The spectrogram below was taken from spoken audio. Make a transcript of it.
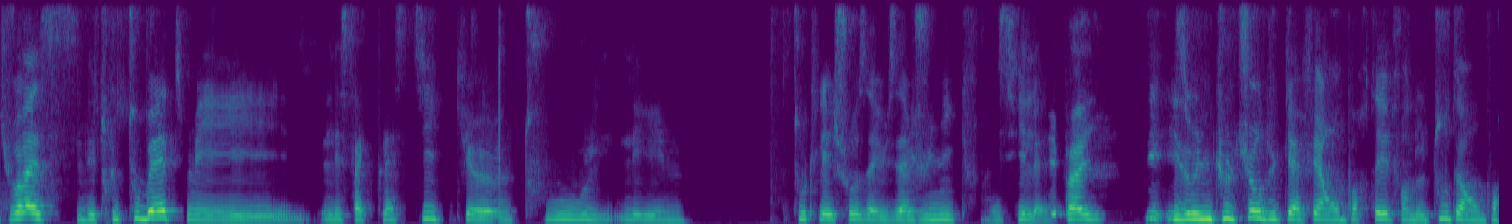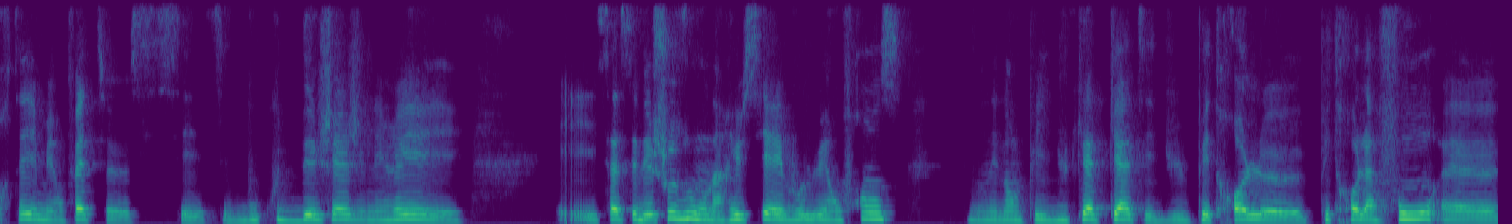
tu vois, c'est des trucs tout bêtes, mais les sacs plastiques, euh, tous les, toutes les choses à usage unique, ici, les, pailles. Ils ont une culture du café à emporter, enfin de tout à emporter, mais en fait, euh, c'est beaucoup de déchets générés. Et, et ça, c'est des choses où on a réussi à évoluer en France. On est dans le pays du 4x4 et du pétrole, pétrole à fond. Euh,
